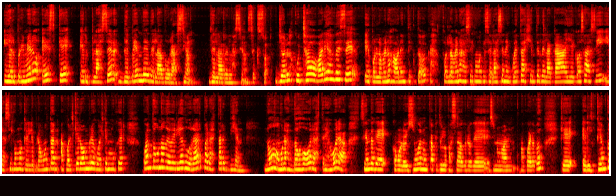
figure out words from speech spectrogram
Y el primero es que el placer depende de la duración de la relación sexual. Yo lo he escuchado varias veces, eh, por lo menos ahora en TikTok, por lo menos así como que se le hacen encuestas a gente de la calle, cosas así, y así como que le preguntan a cualquier hombre o cualquier mujer cuánto uno debería durar para estar bien. No, unas dos horas, tres horas, siendo que, como lo dijimos en un capítulo pasado, creo que, si no me acuerdo, que el tiempo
